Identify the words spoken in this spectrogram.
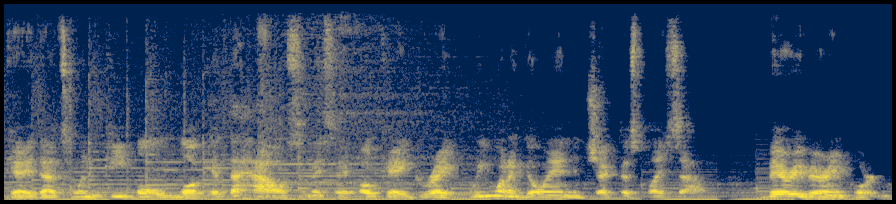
Okay, that's when people look at the house and they say, okay, great, we want to go in and check this place out. Very, very important.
